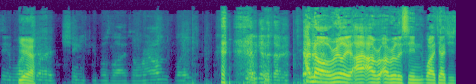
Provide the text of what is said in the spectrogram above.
seen Yeah. try change people's lives around. Like, I know, really, I, I I really seen why YTI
